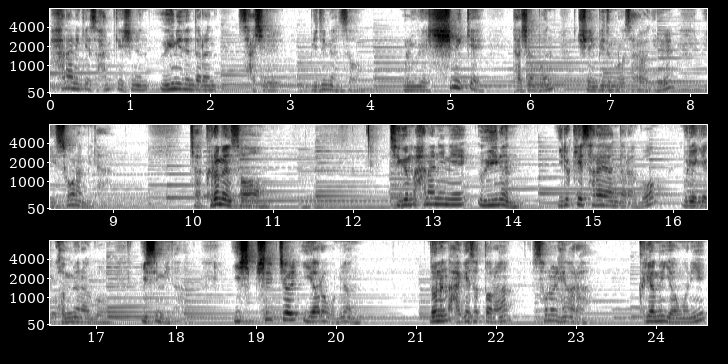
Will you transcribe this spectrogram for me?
하나님께서 함께 계시는 의인이 된다는 사실을 믿으면서 오늘 우리가 힘있게 다시 한번 주의 믿음으로 살아가기를 소원합니다. 자, 그러면서 지금 하나님의 의인은 이렇게 살아야 한다라고 우리에게 권면하고 있습니다. 27절 이하로 보면 너는 악에서 떠나 선을 행하라. 그리하면 영원히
